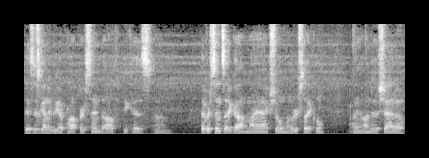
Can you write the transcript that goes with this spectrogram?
This is going to be a proper send off because um, ever since I got my actual motorcycle, my Honda Shadow,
